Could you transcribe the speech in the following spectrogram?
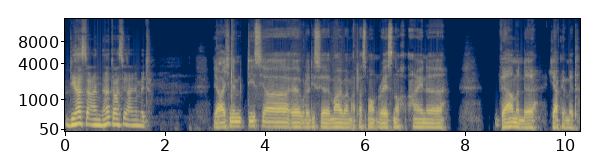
Die hast du an, ne? Du hast wieder eine mit. Ja, ich nehme dies Jahr äh, oder dies Jahr mal beim Atlas Mountain Race noch eine wärmende Jacke mit.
